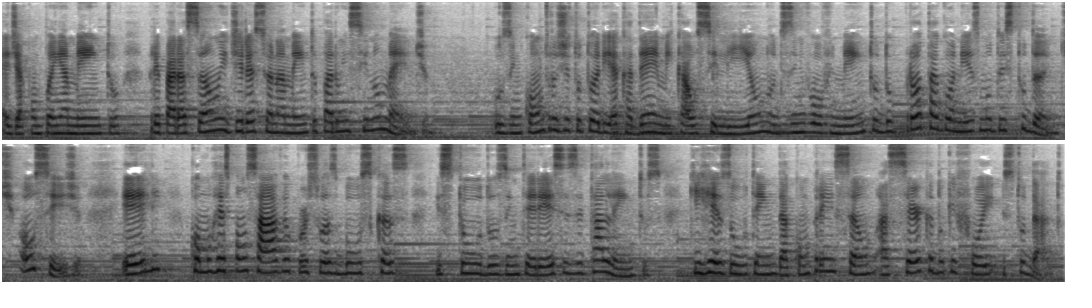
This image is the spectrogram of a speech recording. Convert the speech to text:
é de acompanhamento, preparação e direcionamento para o ensino médio. Os encontros de tutoria acadêmica auxiliam no desenvolvimento do protagonismo do estudante, ou seja, ele como responsável por suas buscas, estudos, interesses e talentos, que resultem da compreensão acerca do que foi estudado.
